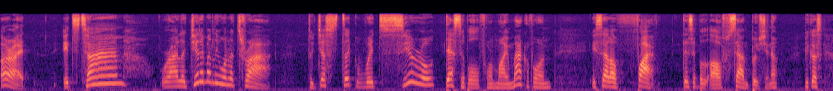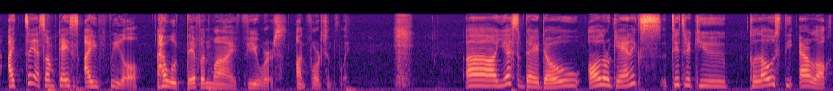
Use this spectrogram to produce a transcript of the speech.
Alright, it's time where I legitimately want to try to just stick with 0 decibel for my microphone instead of 5 decibel of sound boost, you know? Because I think in some cases I feel I will deafen my viewers, unfortunately. Uh, yesterday though, All Organics, T3Q closed the airlock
